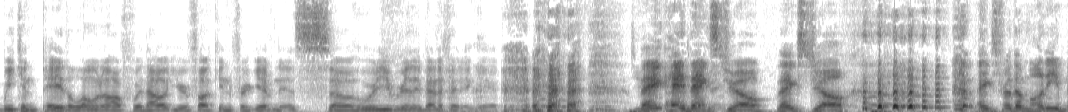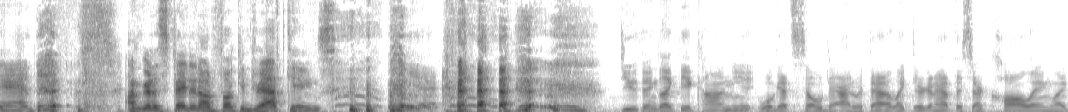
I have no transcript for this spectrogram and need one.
we can pay the loan off without your fucking forgiveness. So who are you really benefiting here? Thank, hey, thanks, Joe. Thanks, Joe. thanks for the money, man. I'm gonna spend it on fucking DraftKings. Yeah. Do you think like the economy will get so bad with that? Like they're gonna have to start calling like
